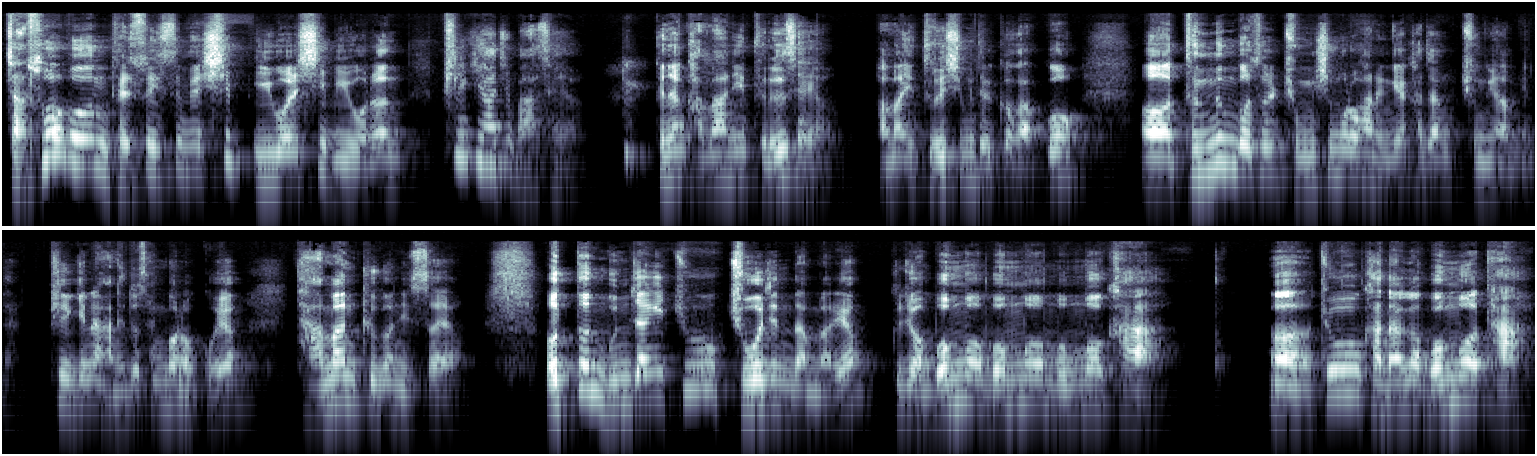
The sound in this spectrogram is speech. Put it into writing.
자, 수업은 될 수 있으면 12월, 12월은 필기하지 마세요. 그냥 가만히 들으세요. 가만히 들으시면 될 것 같고, 어, 듣는 것을 중심으로 하는 게 가장 중요합니다. 필기는 안 해도 상관없고요. 다만 그건 있어요. 어떤 문장이 쭉 주어진단 말이에요. 그죠? 뭐뭐, 뭐뭐, 뭐뭐 가. 어, 쭉 가다가 뭐뭐 다.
